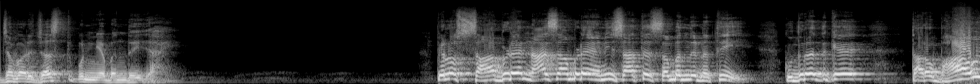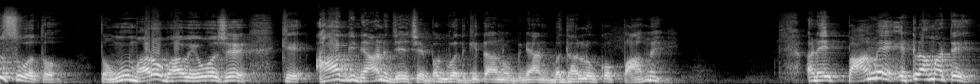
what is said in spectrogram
જબરજસ્ત પુણ્ય બંધાઈ જાય. પેલો સાંભળે, ના સાંભળે એની સાથે સંબંધ નથી. કુદરત કે, તારો ભાવ શું હતો? તો હું, મારો ભાવ એવો છે કે આ જ્ઞાન જે છે, ભગવદ્ ગીતાનું જ્ઞાન બધા લોકો પામે. અને એ પામે એટલા માટે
